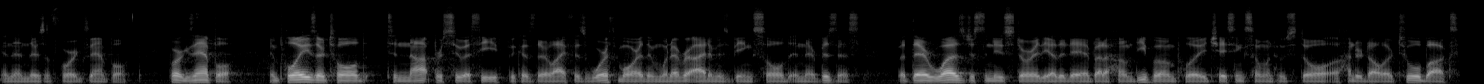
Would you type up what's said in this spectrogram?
And then there's a for example. For example, employees are told to not pursue a thief because their life is worth more than whatever item is being sold in their business. But there was just a news story the other day about a Home Depot employee chasing someone who stole a $100 toolbox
